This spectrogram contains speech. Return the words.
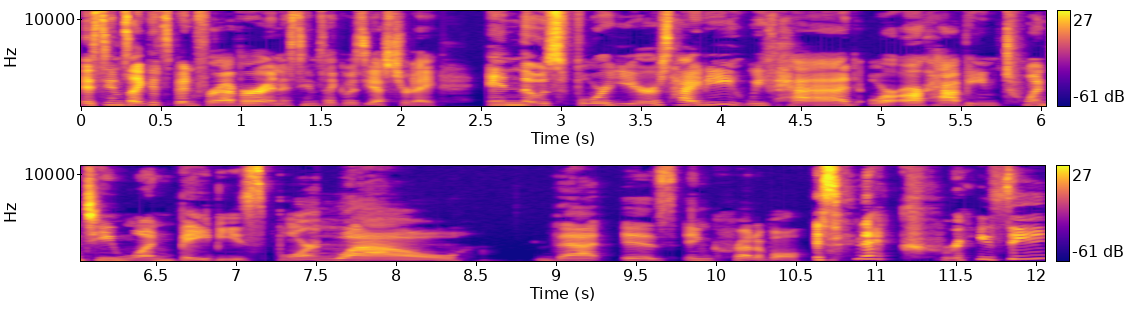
it seems like it's been forever and it seems like it was yesterday. In those 4 years, Heidi, we've had or are having 21 babies born. Wow. That is incredible. Isn't that crazy?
